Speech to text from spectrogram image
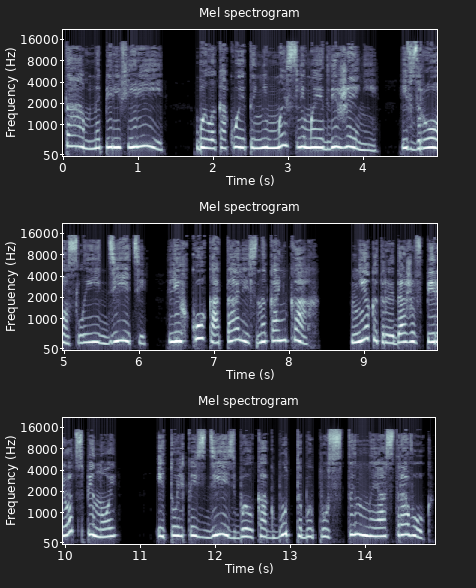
Там, на периферии, было какое-то немыслимое движение, и взрослые, и дети легко катались на коньках, некоторые даже вперед спиной, и только здесь был как будто бы пустынный островок,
